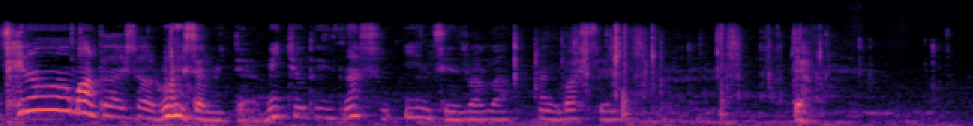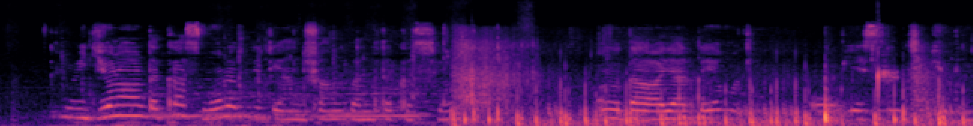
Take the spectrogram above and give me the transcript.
Selam arkadaşlar. Bugün sizlerle birlikte videodayız. Nasıl? İyi misiniz valla? Hadi başlayalım. De. Videolarda kasma olabilir yani şu anda bende de kasıyor. Onu daha ayarlayamadım. OBS'den çekiyorum.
